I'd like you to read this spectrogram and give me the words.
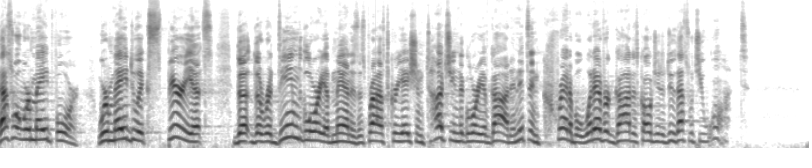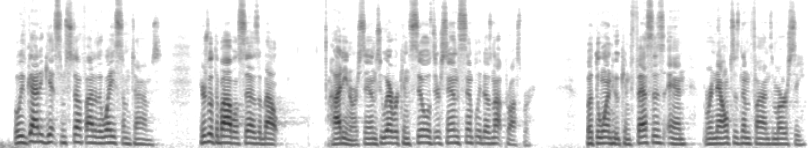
That's what we're made for. We're made to experience the, the redeemed glory of man as his prized creation, touching the glory of God. And it's incredible. Whatever God has called you to do, that's what you want. But we've got to get some stuff out of the way sometimes. Here's what the Bible says about hiding our sins whoever conceals their sins simply does not prosper, but the one who confesses and renounces them finds mercy.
